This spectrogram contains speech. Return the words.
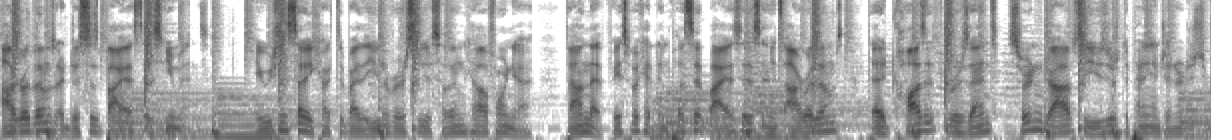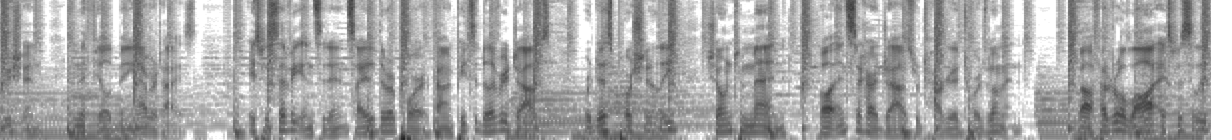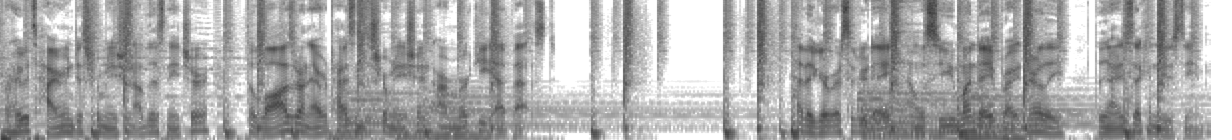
Algorithms are just as biased as humans. A recent study conducted by the University of Southern California found that Facebook had implicit biases in its algorithms that had caused it to present certain jobs to users depending on gender distribution in the field being advertised. A specific incident cited the report found pizza delivery jobs were disproportionately shown to men, while Instacart jobs were targeted towards women. While federal law explicitly prohibits hiring discrimination of this nature, the laws around advertising discrimination are murky at best. Have a great rest of your day, and we'll see you Monday bright and early the 90 Second News Team.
